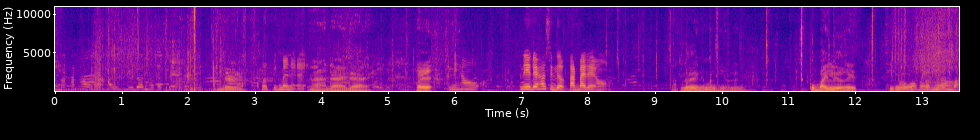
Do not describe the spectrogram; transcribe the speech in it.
นเออขอติดไม้หน่อยไอ้อ่าได้ได้เอ๊ะอันนี้เฮาอันนี้ได้เฮาสิเลือกตัดใบได้ออก ตัดเลยเนี่ยมันเหี่ยวแล้วเนี่ยพวกใบเหลืองไอ้ทิ้งโลดเอาใบตัดเหเลลือยงบ่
